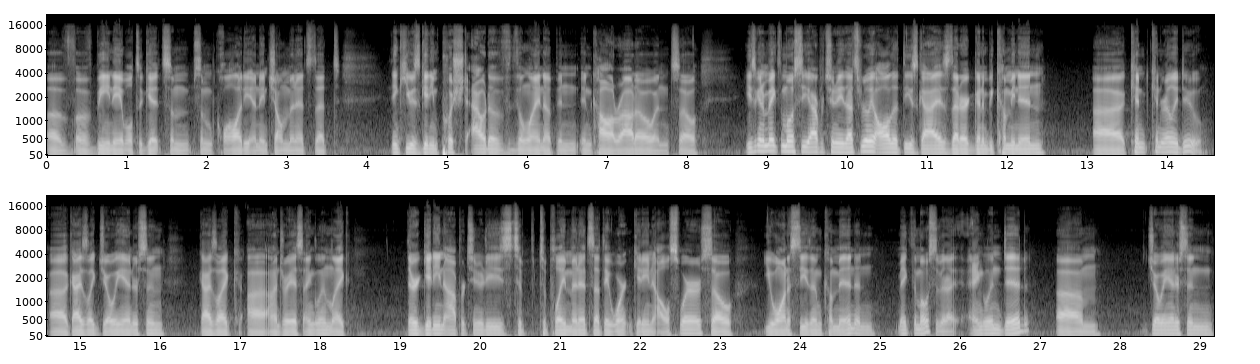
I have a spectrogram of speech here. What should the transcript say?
of of being able to get some some quality NHL minutes that I think he was getting pushed out of the lineup in in Colorado, and so he's going to make the most of the opportunity. That's really all that these guys that are going to be coming in uh, can can really do. Uh, guys like Joey Anderson, guys like uh, Andreas Englund, like they're getting opportunities to to play minutes that they weren't getting elsewhere. So you want to see them come in and make the most of it. Englund did. Um, Joey Anderson,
